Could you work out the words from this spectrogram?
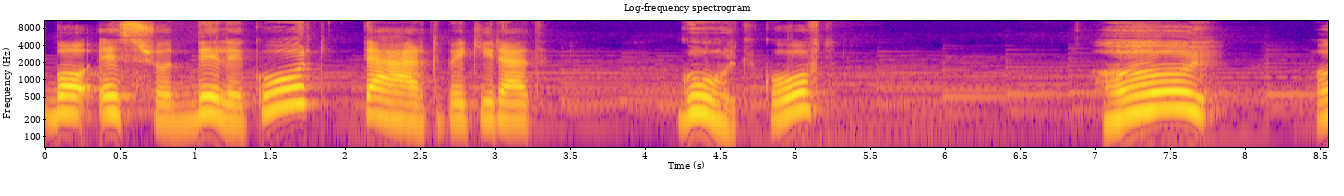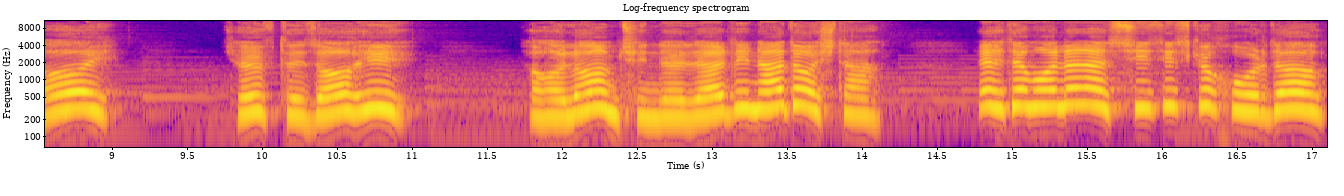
باعث شد دل گرگ درد بگیرد. گرگ گفت های های چه افتضاحی. تا حالا همچین دل دردی نداشتم. احتمالا از چیزی که خوردم.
